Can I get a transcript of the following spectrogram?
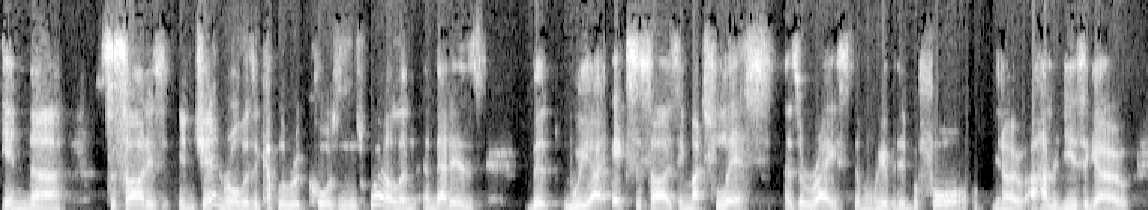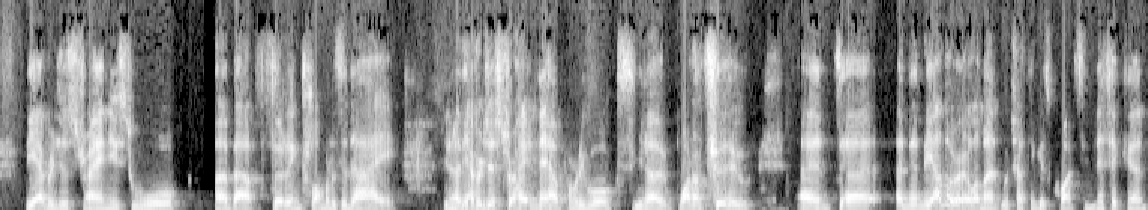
In uh, societies in general, there's a couple of root causes as well, and, and that is that we are exercising much less as a race than we ever did before. You know, 100 years ago, the average Australian used to walk about 13 kilometres a day. You know, the average Australian now probably walks, you know, one or two. And, uh, and then the other element, which I think is quite significant,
